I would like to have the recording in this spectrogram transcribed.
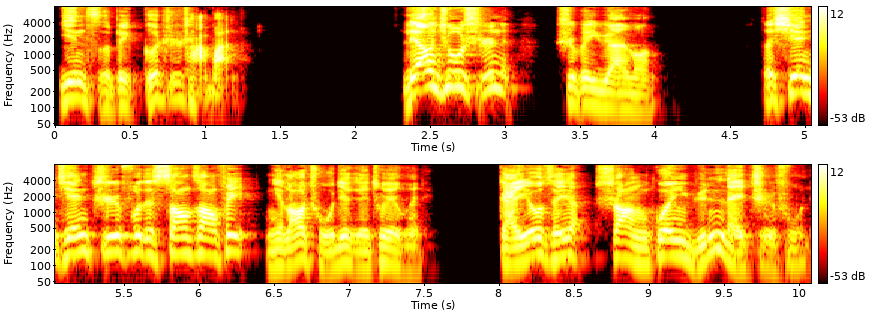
因此被革职查办了。梁秋实呢是被冤枉，他先前支付的丧葬费，你老楚家给退回来，改由谁呀？上官云来支付了。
